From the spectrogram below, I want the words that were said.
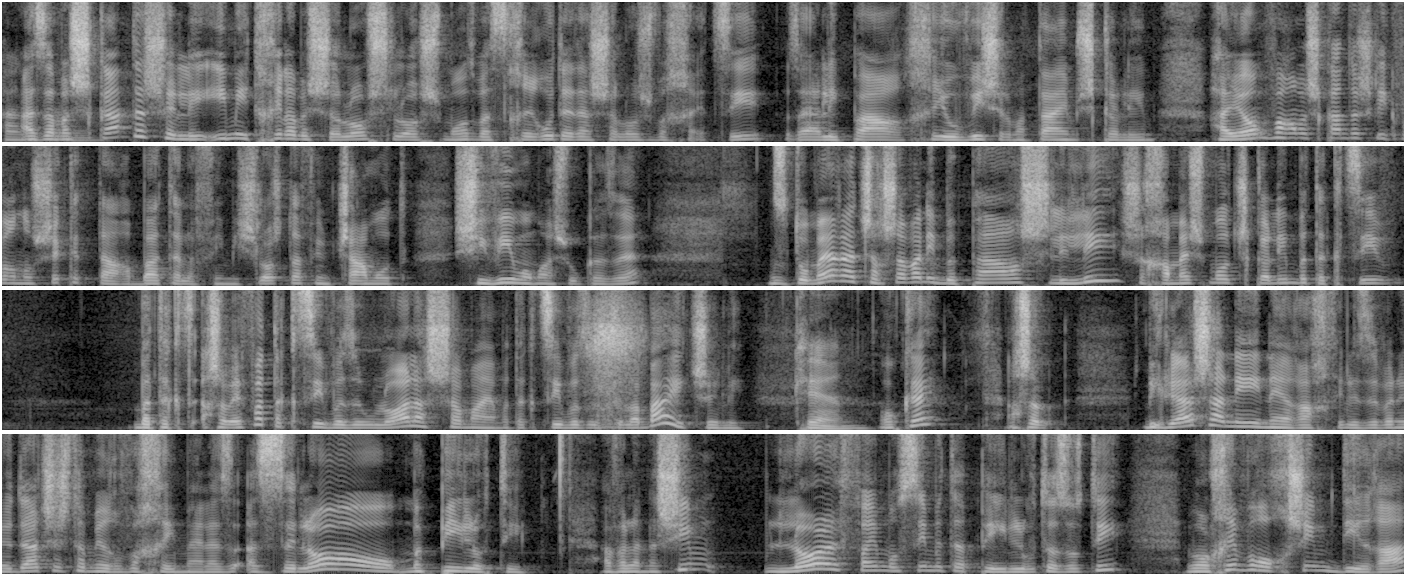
אז המשכנתה שלי, אם היא התחילה ב-3,300 והשכירות הייתה 3.5, זה היה לי פער חיובי של 200 שקלים, היום כבר המשכנתה שלי כבר נושקת את ה-4,000, מ-3,970 או משהו כזה. זאת אומרת שעכשיו אני בפער שלילי של 500 שקלים בתקציב. בתקצ... עכשיו, איפה התקציב הזה? הוא לא על השמיים, התקציב הזה של הבית שלי. כן. אוקיי? עכשיו, בגלל שאני נערכתי לזה ואני יודעת שיש את המרווחים האלה, אז, אז זה לא מפיל אותי. אבל אנשים לא לפעמים עושים את הפעילות הזאת, הם הולכים ורוכשים דירה,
